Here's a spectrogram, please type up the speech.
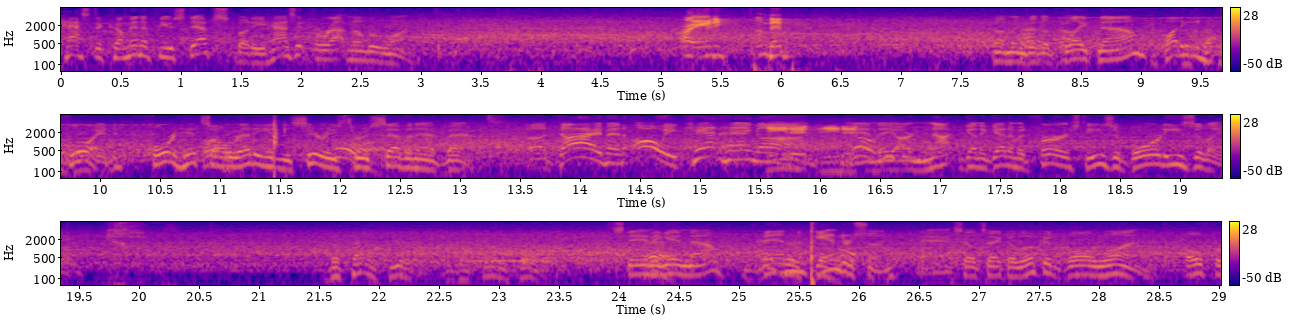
has to come in a few steps, but he has it for out number one. All right, Andy, I'm bib. Coming to the plate now, Buddy Floyd. Four hits already in the series through seven at-bats. A dive, and oh, he can't hang on. Eat it, eat it. And they are not going to get him at first. He's aboard easily. The center fielder. the 44. Standing in now, Ben Anderson. As he'll take a look at ball one. 0 for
